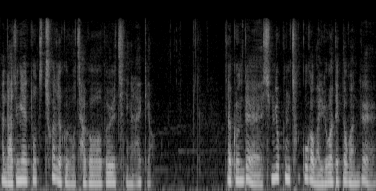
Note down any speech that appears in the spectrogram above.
나중에 또 추가적으로 작업을 진행을 할게요. 자 그런데 식료품 창고가 완료가 됐다고 하는데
